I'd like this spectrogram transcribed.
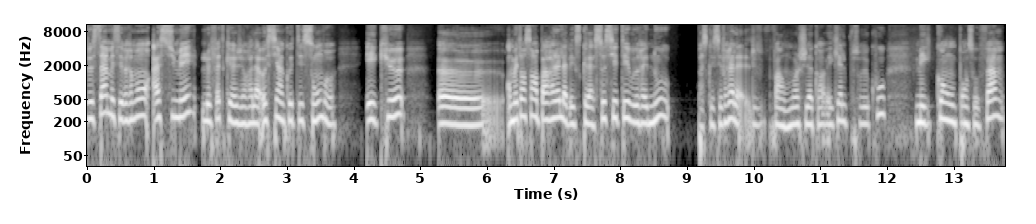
de ça, mais c'est vraiment assumer le fait que elle a aussi un côté sombre et que euh, en mettant ça en parallèle avec ce que la société voudrait de nous, parce que c'est vrai, enfin moi je suis d'accord avec elle sur le coup, mais quand on pense aux femmes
